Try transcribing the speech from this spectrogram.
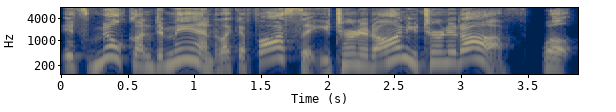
it's milk on demand, like a faucet. You turn it on, you turn it off. Well,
